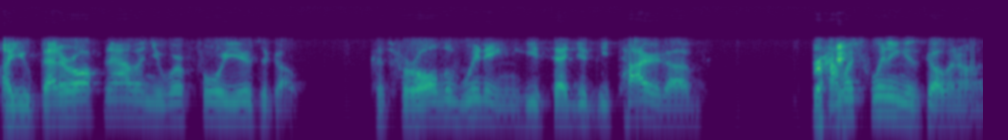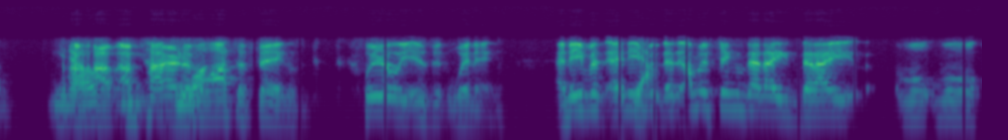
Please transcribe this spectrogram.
Are you better off now than you were four years ago? Because for all the winning he said you'd be tired of, right. how much winning is going on? You know, I'm, I'm tired you of want- lots of things. Clearly, isn't winning. And even and even Yeah. the only thing that I that I will will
